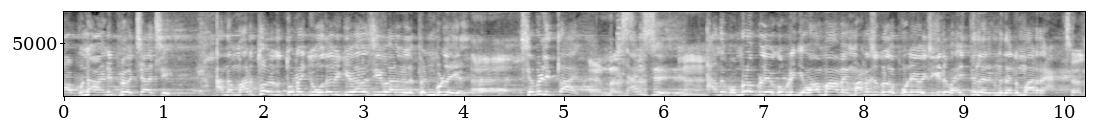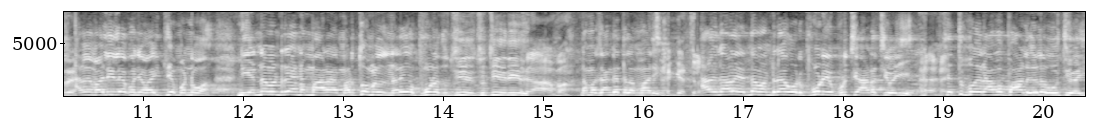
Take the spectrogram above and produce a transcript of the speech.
அப்படின்னு அனுப்பி வச்சாச்சு. அந்த மருத்துவருக்கு துணைக்கு உதவிக்கு வேலை செய்வார்கள் பெண் பிள்ளைகள். செவிலித்தாய். நர்ஸு. அந்த பொம்பளை பிள்ளைய கூப்பிடுங்க வாமா அவன் மனசுக்குள்ள பூனை வச்சுக்கிட்டு வயித்துல இருக்குன்னு தடுமாறுறேன். அவன் வழியில கொஞ்சம் வைத்தியம் பண்ணுவான். நீ என்ன பண்ற? நம்ம மருத்துவமனையில் நிறைய பூனை சுத்தி சுத்தி எரியுது. நம்ம சங்கத்துல மாதிரி. அதனால என்ன பண்ற? ஒரு பூனையை பிடிச்சி அடைச்சி வை. செத்து போயிடாம பாலுகளை ஊத்தி வை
